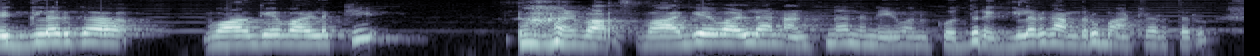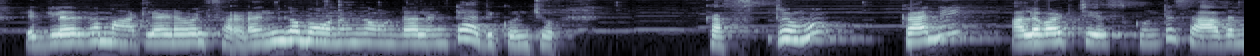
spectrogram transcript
రెగ్యులర్గా వాగే వాళ్ళకి వాగే వాళ్ళు అని అంటున్నాను నేను ఏమనుకోద్దు రెగ్యులర్గా అందరూ మాట్లాడతారు. రెగ్యులర్గా మాట్లాడే వాళ్ళు సడన్గా మౌనంగా ఉండాలంటే అది కొంచెం కష్టం కానీ అలవాటు చేసుకుంటే సాధన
